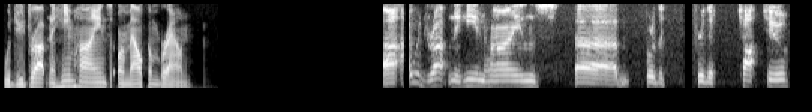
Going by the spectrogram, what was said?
would you drop Nyheim Hines or Malcolm Brown? Uh, I would drop Nyheim Hines um, for the for the top two,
